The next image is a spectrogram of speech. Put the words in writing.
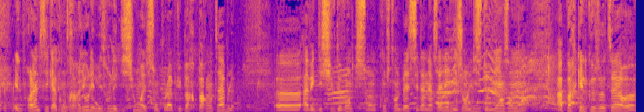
Et le problème, c'est qu'à contrario, les maisons d'édition, elles sont pour la plupart pas rentables. Euh, avec des chiffres de vente qui sont en constante baisse ces dernières années. Les gens lisent de moins en moins, à part quelques auteurs,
